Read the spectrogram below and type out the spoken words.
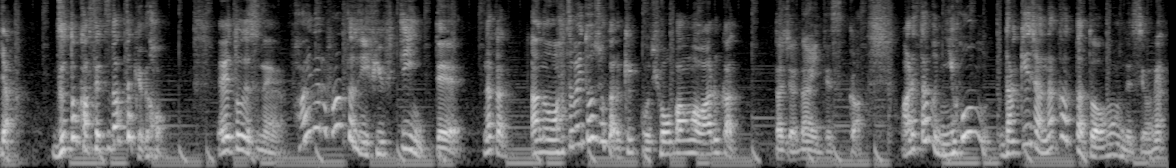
や、ずっと仮説だったけど、えーとですね、ファイナルファンタジー15って、なんか、あの、発売当初から結構評判は悪かったじゃないですか。あれ多分日本だけじゃなかったとは思うんですよね。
